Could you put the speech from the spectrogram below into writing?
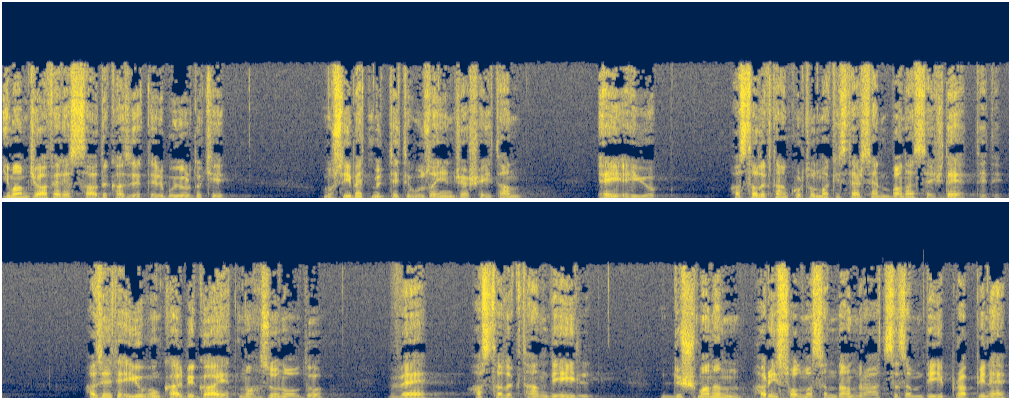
İmam Cafer Es-Sadık Hazretleri buyurdu ki, Musibet müddeti uzayınca şeytan, Ey Eyüp, hastalıktan kurtulmak istersen bana secde et dedi. Hazreti Eyyub'un kalbi gayet mahzun oldu ve hastalıktan değil, düşmanın haris olmasından rahatsızım deyip Rabbine,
